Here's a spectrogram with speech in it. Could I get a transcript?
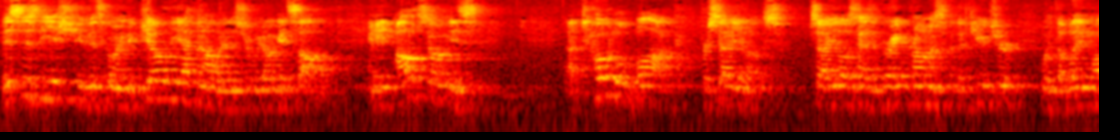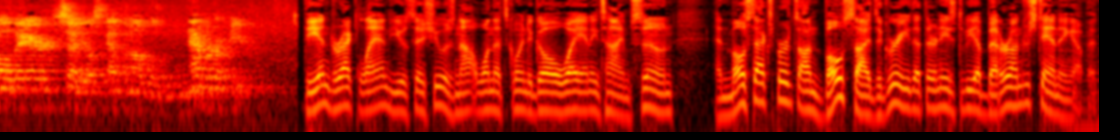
This is the issue that's going to kill the ethanol industry we don't get solved. And it also is a total block for cellulose. Cellulose has a great promise for the future. With the blend wall there, cellulose ethanol will never appear. The indirect land use issue is not one that's going to go away anytime soon and most experts on both sides agree that there needs to be a better understanding of it.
